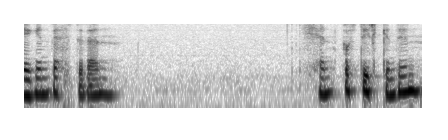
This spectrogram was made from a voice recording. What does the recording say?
egen beste venn. Kjenn på styrken din.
